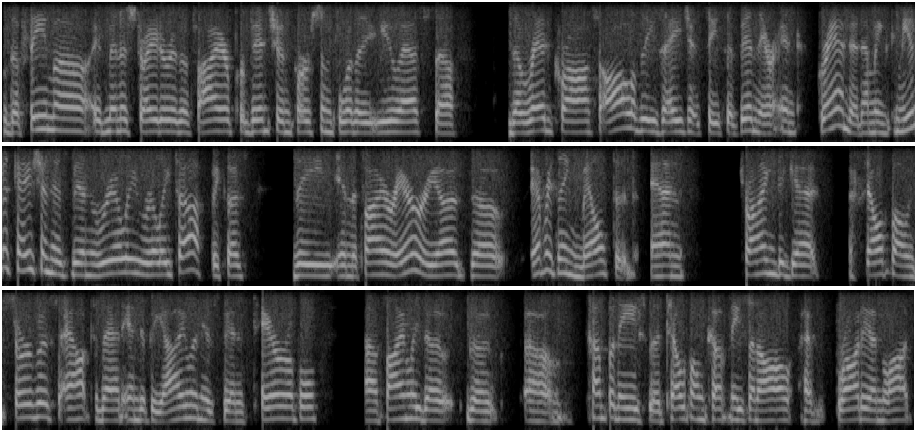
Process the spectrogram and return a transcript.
the FEMA administrator, the fire prevention person for the U.S. Uh, the Red Cross, all of these agencies have been there. And granted, I mean, communication has been really, really tough because the in the fire area, the everything melted, and trying to get a cell phone service out to that end of the island has been terrible. Uh, finally, the the um, companies, the telephone companies, and all have brought in lots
